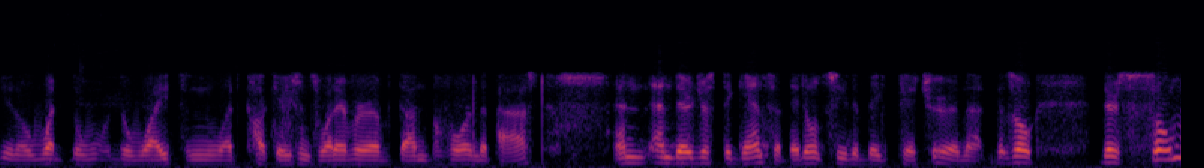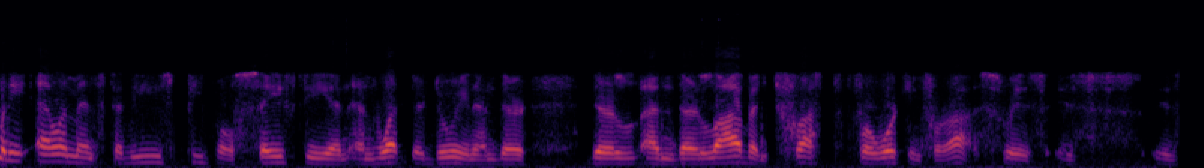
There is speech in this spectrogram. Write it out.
you know what the the whites and what Caucasians whatever have done before in the past, and and they're just against it. They don't see the big picture and that. So there's so many elements to these people's safety and, and what they're doing and their their and their love and trust for working for us is is is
